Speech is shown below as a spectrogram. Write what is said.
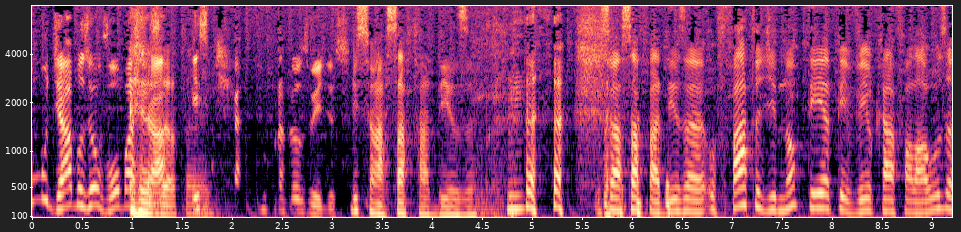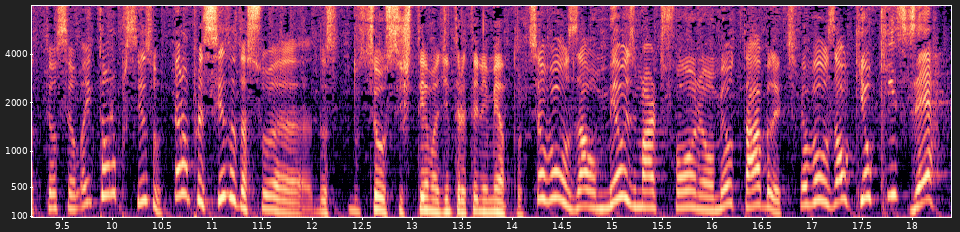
Como diabos eu vou baixar Exatamente. esse aplicativo para ver os vídeos? Isso é uma safadeza. Isso é uma safadeza. O fato de não ter a TV e o cara falar, usa teu celular. Então eu não preciso. Eu não preciso da sua, do, do seu sistema de entretenimento. Se eu vou usar o meu smartphone ou o meu tablet, eu vou usar o que eu quiser.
